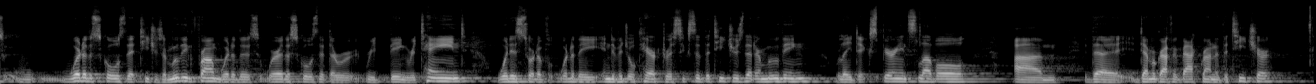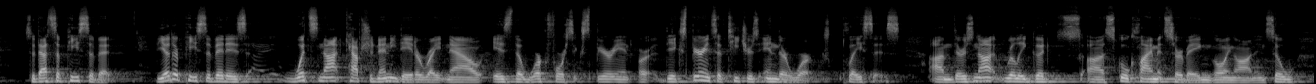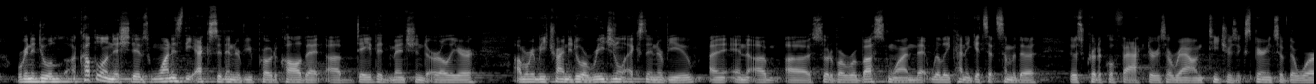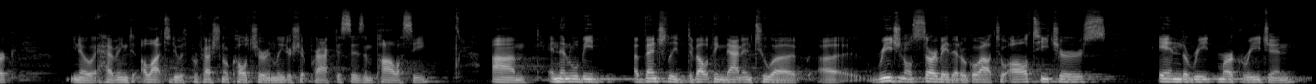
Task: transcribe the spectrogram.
what are the schools that teachers are moving from? What are the, where are the schools that they're re- being retained? What is sort of what are the individual characteristics of the teachers that are moving related to experience level, um, the demographic background of the teacher? So that's a piece of it. The other piece of it is what's not captured in any data right now is the workforce experience or the experience of teachers in their workplaces. Um, there's not really good uh, school climate surveying going on, and so we're going to do a, a, couple initiatives. One is the exit interview protocol that uh, David mentioned earlier. Um, we're going to be trying to do a regional exit interview and, and a, a sort of a robust one that really kind of gets at some of the those critical factors around teachers' experience of their work. You know, having a lot to do with professional culture and leadership practices and policy. Um, and then we'll be eventually developing that into a, a regional survey that will go out to all teachers in the Re- MERC region.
